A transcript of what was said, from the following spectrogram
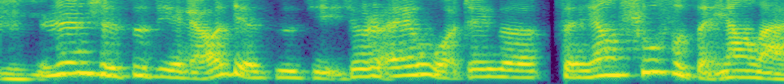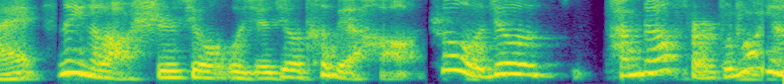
嗯认识自己，了解自己，就是哎，我这个怎样舒服怎样来。那个老师就我觉得就特别好，说我就盘不了腿儿不重要，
